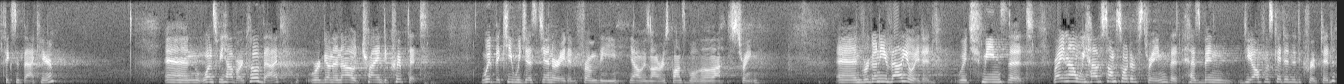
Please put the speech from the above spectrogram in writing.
fix it back here. And once we have our code back, we're gonna now try and decrypt it. with the key we just generated from the Yahoo is not responsible, the last string. And we're going to evaluate it, which means that right now we have some sort of string that has been deobfuscated and decrypted,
